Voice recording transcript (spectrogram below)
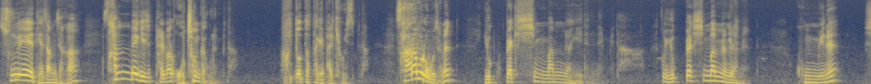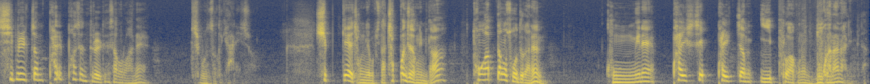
수혜 대상자가 328만 5천 가구랍니다. 떳떳하게 밝히고 있습니다. 사람으로 보자면 610만 명이 된답니다. 그 610만 명이라면 국민의 11.8%를 대상으로 하네 기본소득이 아니죠. 쉽게 정리해 봅시다. 첫 번째 정리입니다. 통합당 소득안은 국민의 88.2%하고는 무관한 아닙니다.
